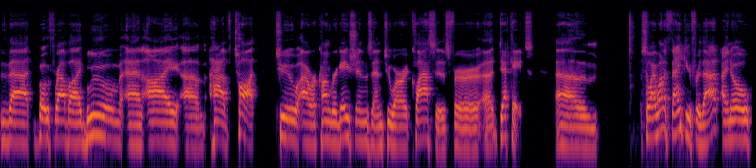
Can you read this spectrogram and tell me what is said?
that both Rabbi Blum and I um, have taught to our congregations and to our classes for uh, decades. Um, so I want to thank you for that. I know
